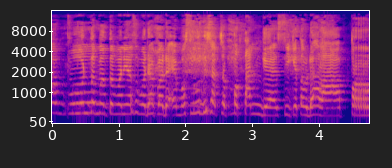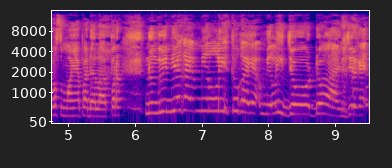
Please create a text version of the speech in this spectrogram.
ampun teman-teman yang semua udah pada emosi lu bisa cepetan gak sih? Kita udah lapar semuanya pada lapar. Nungguin dia kayak milih tuh kayak milih jodoh anjir. Kayak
